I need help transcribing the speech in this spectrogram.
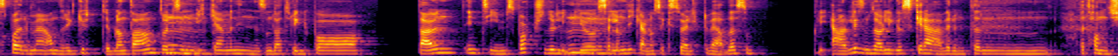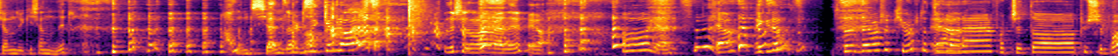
spare med andre gutter, blant annet, og liksom Mm. ikke en venninne som du er trygg på. Det er jo en intim sport, så du ligger jo, Mm. selv om det ikke er noe seksuelt ved det, så er det liksom til å ligge og skreve rundt en, et hannkjønn du ikke kjenner. Hannkjønn, det hørtes ikke bra ut! Du skjønner hva jeg mener? Ja. Å, greit. Ja, ikke sant? Så det var så kult at du bare fortsatte å pushe på.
